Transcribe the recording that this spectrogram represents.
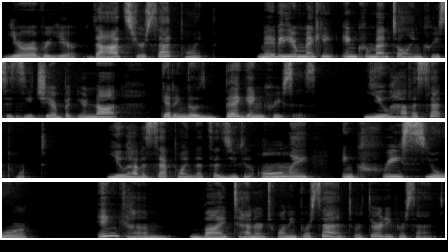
year over year, that's your set point. Maybe you're making incremental increases each year, but you're not getting those big increases. You have a set point. You have a set point that says you can only increase your income by 10 or 20% or 30%.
